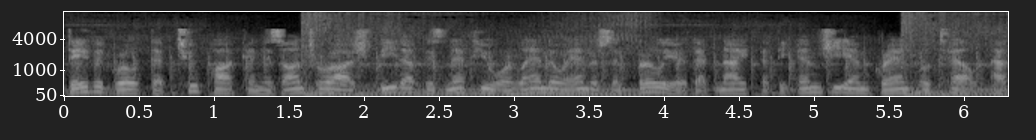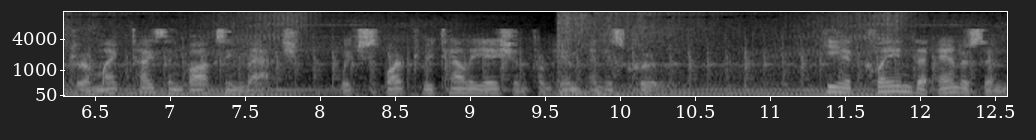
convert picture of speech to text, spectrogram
David wrote that Tupac and his entourage beat up his nephew Orlando Anderson earlier that night at the MGM Grand Hotel after a Mike Tyson boxing match, which sparked retaliation from him and his crew. He had claimed that Anderson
